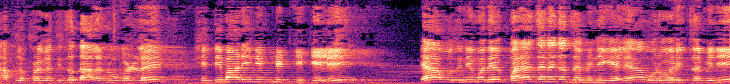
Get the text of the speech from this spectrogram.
आपलं प्रगतीचं दालन उघडलंय शेतीबाडी नीटनिटकी केली. या उजनीमध्ये बऱ्याच जणांच्या जमिनी गेल्या उर्वरित जमिनी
